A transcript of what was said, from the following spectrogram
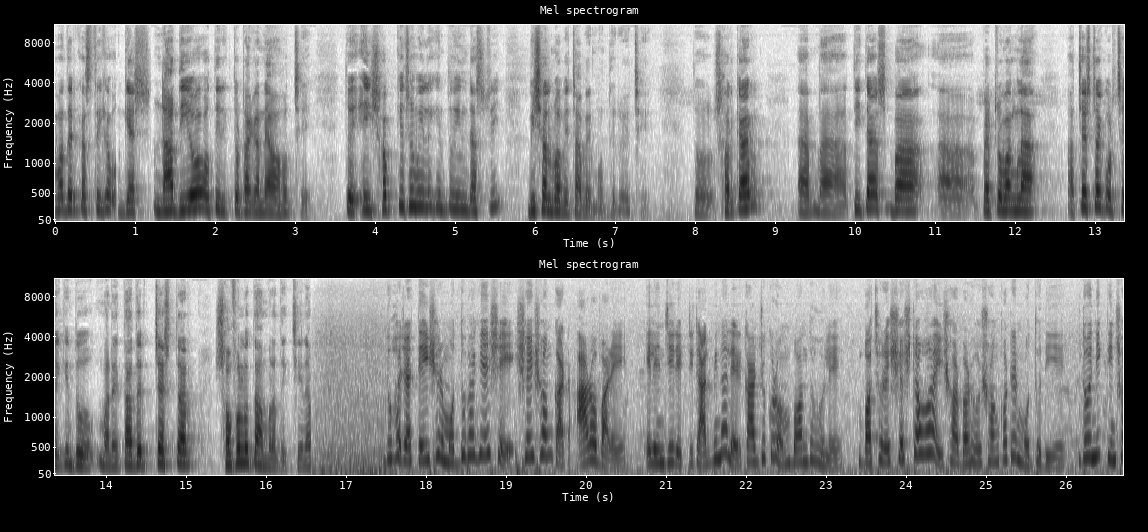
আমাদের কাছ থেকে গ্যাস না দিয়েও অতিরিক্ত টাকা নেওয়া হচ্ছে। তো এই সব কিছু মিলে কিন্তু ইন্ডাস্ট্রি বিশালভাবে চাপের মধ্যে রয়েছে। তো সরকার তিতাস বা পেট্রোবাংলা চেষ্টা করছে কিন্তু মানে তাদের চেষ্টার সফলতা আমরা দেখছি না। দু হাজার মধ্যভাগে এসে সেই সংকট আরও বাড়ে। এলএনজির একটি টার্মিনালের কার্যক্রম বন্ধ হলে বছরের শেষটা হয় সরবরাহ সংকটের মধ্য দিয়ে। দৈনিক তিনশো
